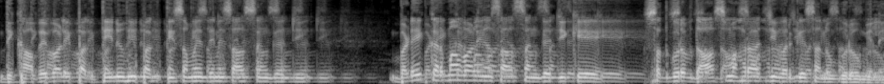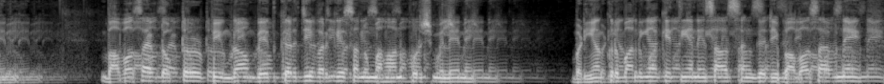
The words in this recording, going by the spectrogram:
ਦਿਖਾਵੇ ਵਾਲੀ ਭਗਤੀ ਨੂੰ ਹੀ ਭਗਤੀ ਸਮਝਦੇ ਨੇ ਸਾਧ ਸੰਗਤ ਜੀ। ਬੜੇ ਕਰਮਾਂ ਵਾਲੀਆਂ ਸਾਧ ਸੰਗਤ ਜੀ ਕੇ ਸਤਿਗੁਰੂ ਰਵਿਦਾਸ ਮਹਾਰਾਜ ਜੀ ਵਰਗੇ ਸਾਨੂੰ ਗੁਰੂ ਮਿਲੇ ਨੇ। ਬਾਬਾ ਸਾਹਿਬ ਡਾਕਟਰ ਭੀਮਰਾਵ ਅੰਬੇਦਕਰ ਜੀ ਵਰਗੇ ਸਾਨੂੰ ਮਹਾਨ ਪੁਰਸ਼ ਮਿਲੇ ਨੇ ਬੜੀਆਂ ਕੁਰਬਾਨੀਆਂ ਕੀਤੀਆਂ ਨੇ ਸਾਧ ਸੰਗਤ ਜੀ ਬਾਬਾ ਸਾਹਿਬ ਨੇ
